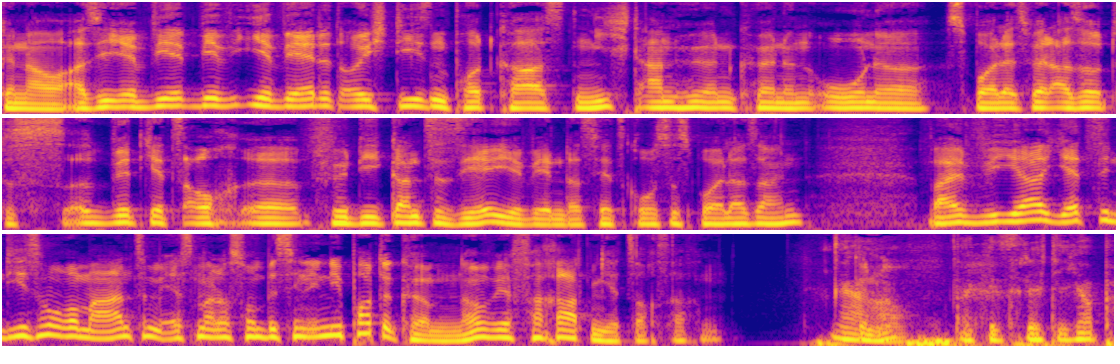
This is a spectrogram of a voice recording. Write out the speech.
Genau, also ihr, wir, wir, ihr werdet euch diesen Podcast nicht anhören können ohne Spoiler. Also das wird jetzt auch äh, für die ganze Serie werden das jetzt große Spoiler sein, weil wir jetzt in diesem Roman zum ersten Mal noch so ein bisschen in die Potte kommen. Ne? Wir verraten jetzt auch Sachen. Ja, genau. Da geht's richtig ab.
